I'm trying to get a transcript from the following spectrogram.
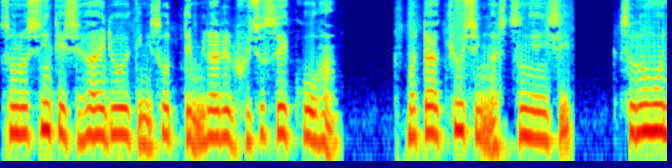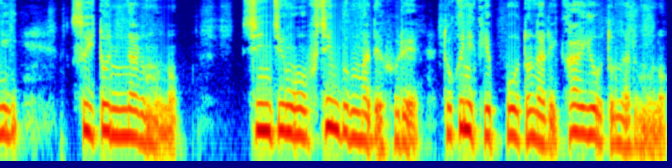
その神経支配領域に沿って見られる浮腫性広範、また球心が出現し、その後に水筒になるもの、心順を不審分まで触れ、特に血泡となり潰瘍となるもの、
